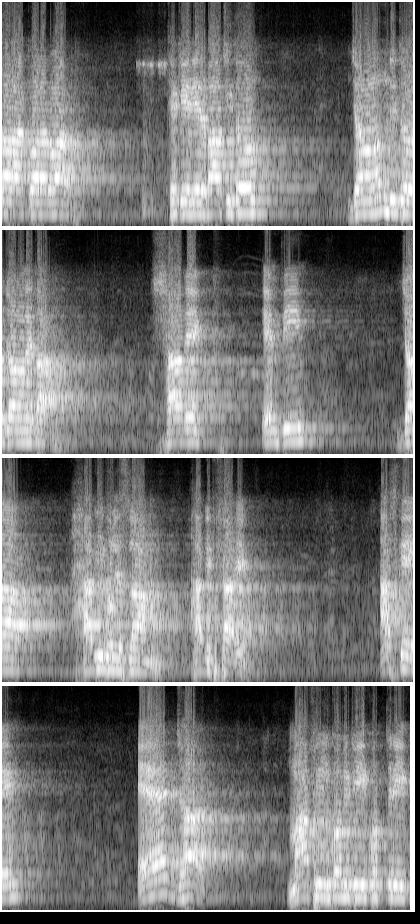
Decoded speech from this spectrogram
তলা করার থেকে নির্বাচিত জননন্দিত জননেতা, সাবেক এমপি জনাব হাবিবুল ইসলাম হাবিব সাহেব। আজকে এক ঝাড় মাহফিল কমিটি কর্তৃক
